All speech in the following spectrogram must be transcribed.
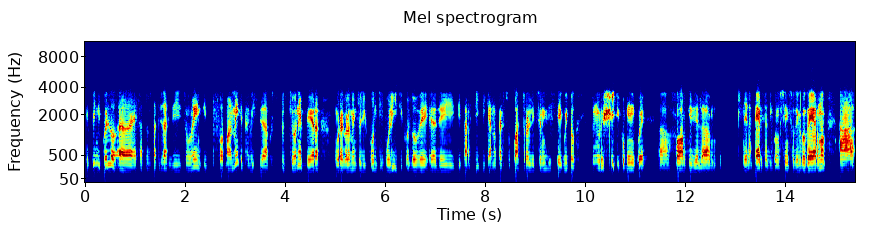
e quindi quello eh, stato, sono stati usati degli strumenti formalmente previsti dalla Costituzione per un regolamento di conti politico dove eh, dei, dei, partiti che hanno perso quattro elezioni di seguito sono riusciti comunque eh, forti della, della perdita di consenso del governo a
